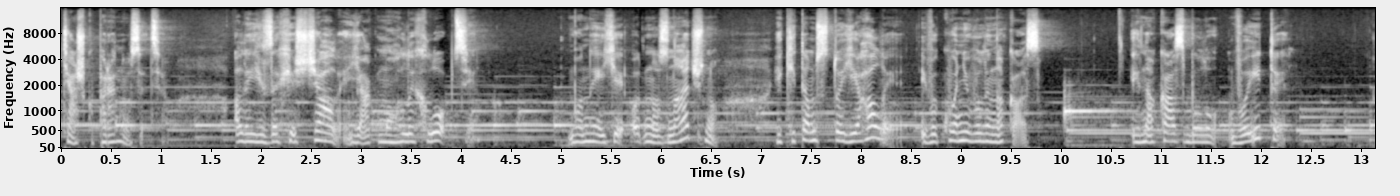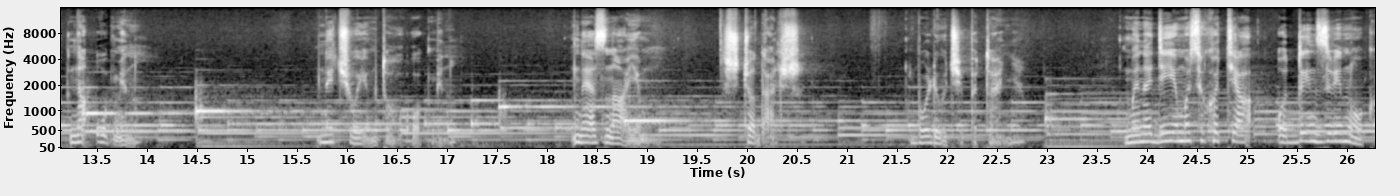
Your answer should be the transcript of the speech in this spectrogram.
тяжко переноситься. Але їх захищали, як могли хлопці. Вони є однозначно, які там стояли і виконували наказ. І наказ було вийти на обмін. Не чуємо того обміну. Не знаємо, що далі. Болючі питання. Ми надіємося, хоча один дзвінок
